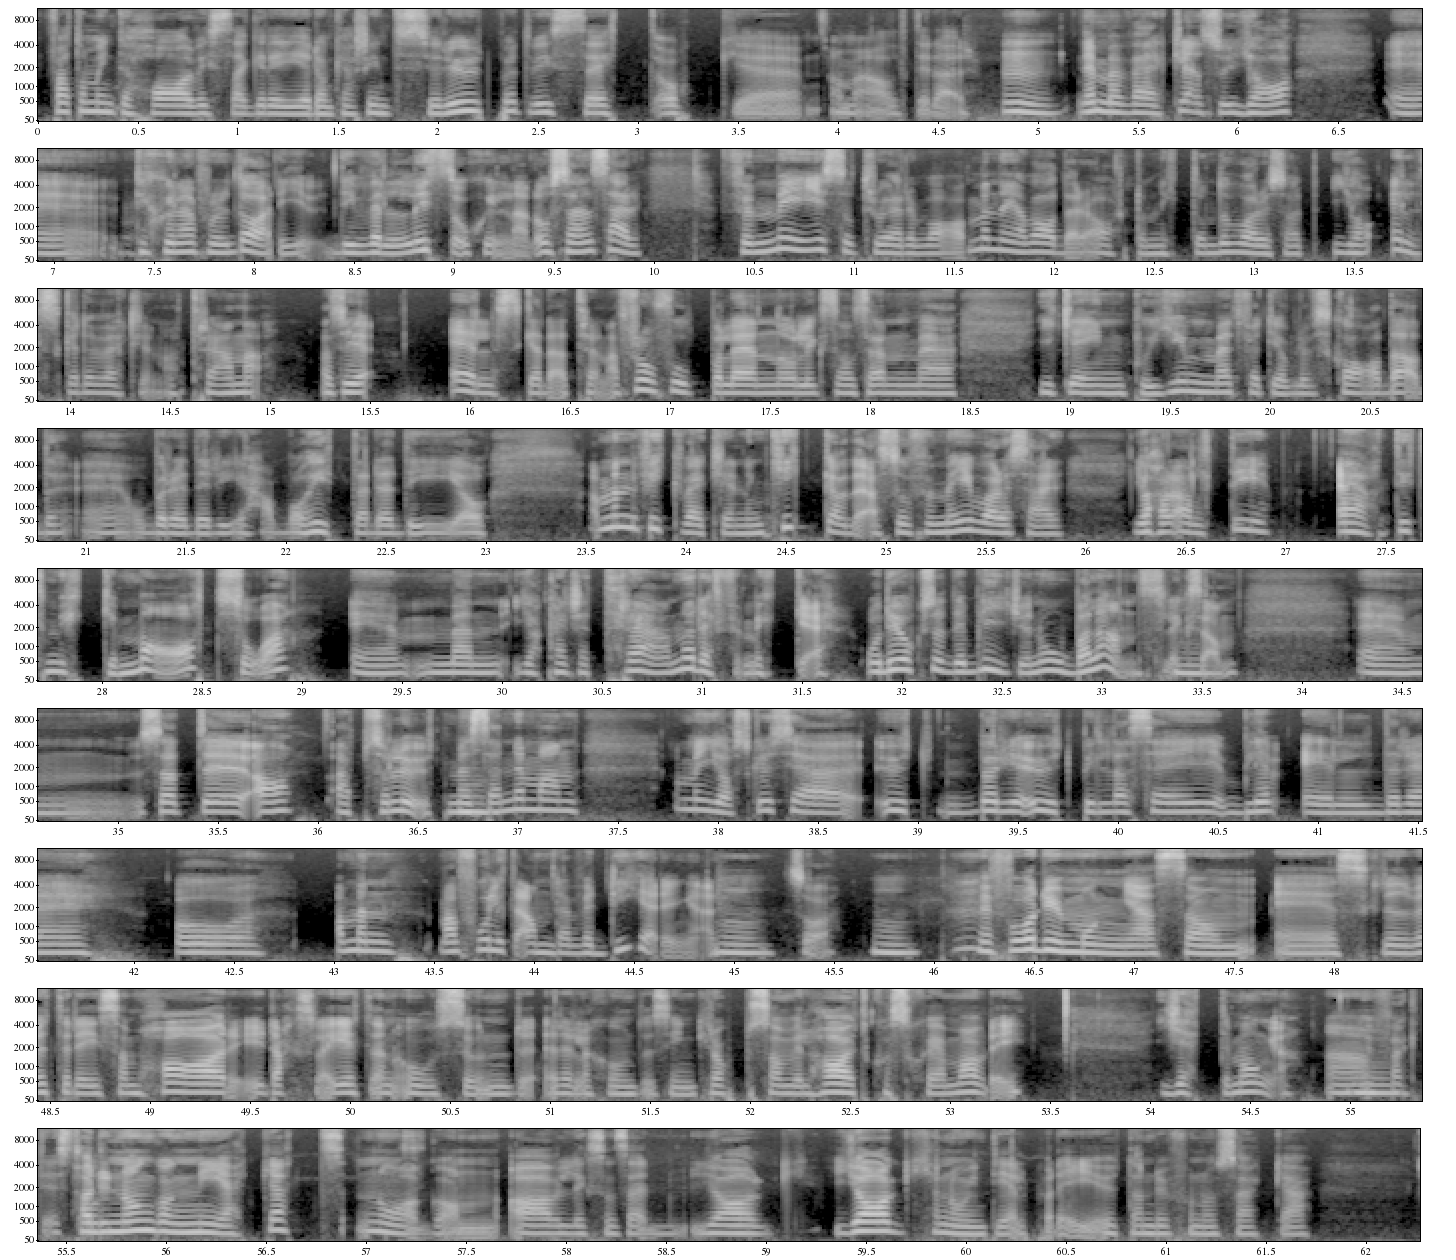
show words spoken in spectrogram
för att de inte har vissa grejer, de kanske inte ser ut på ett visst sätt och eh, ja, allt det där. Mm, nej men verkligen. Så jag, eh, till skillnad från idag, det är, det är väldigt stor skillnad. Och sen så här, för mig så tror jag det var, men när jag var där 18-19, då var det så att jag älskade verkligen att träna. Alltså jag älskade att träna. Från fotbollen och liksom sen med, gick jag in på gymmet för att jag blev skadad eh, och började rehab och hittade det. Och, ja, men fick verkligen en kick av det. Så för mig var det så här, jag har alltid ätit mycket mat så, eh, men jag kanske tränade för mycket. Och det, är också, det blir ju en obalans liksom. Ehm, så att eh, ja, absolut. Men Mm. sen när man, ja, men jag skulle säga, ut, börja utbilda sig, blev äldre och ja, men man får lite andra värderingar. Mm. Så. Mm. Men får du många som eh, skriver till dig som har i dagsläget en osund relation till sin kropp som vill ha ett kostschema av dig? Jättemånga. Mm. faktiskt. Har du någon gång nekat någon av liksom så här, jag, jag kan nog inte hjälpa dig utan du får nog söka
